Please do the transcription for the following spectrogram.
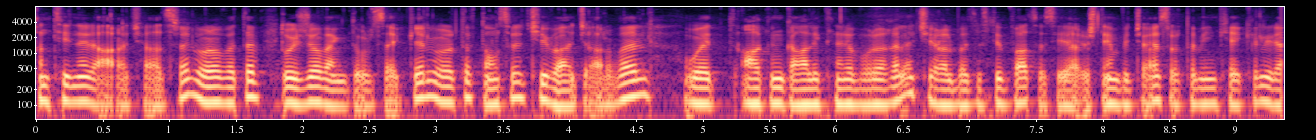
խնդիրներ առաջացրել, որովհետև դույժով ենք դուրս եկել, որովհետև տոմսերը չի վաճառվել ու այդ ակնկալիքները որ եղել է, չի եղել, բայց ստիպված ես իրար իշտեն վճարես, որովհետև ինքը եկել իր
